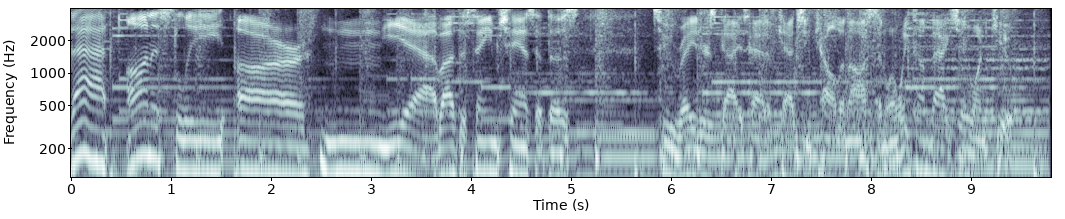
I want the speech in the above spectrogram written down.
that, honestly, are, mm, yeah, about the same chance that those two Raiders guys had of catching Calvin Austin. When we come back, J1Q.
